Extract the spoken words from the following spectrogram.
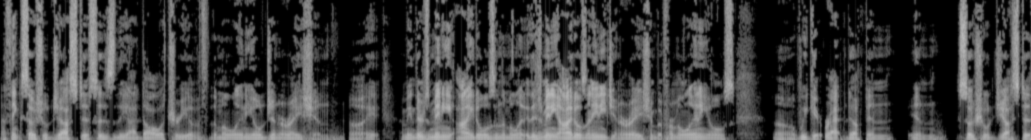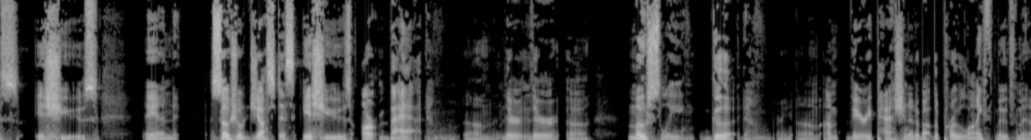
I think social justice is the idolatry of the millennial generation. Uh, I mean, there's many idols in the millennial. There's many idols in any generation, but for millennials, uh, we get wrapped up in in social justice issues, and social justice issues aren't bad. Um, they're they're uh, mostly good. Right? Um, I'm very passionate about the pro life movement.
